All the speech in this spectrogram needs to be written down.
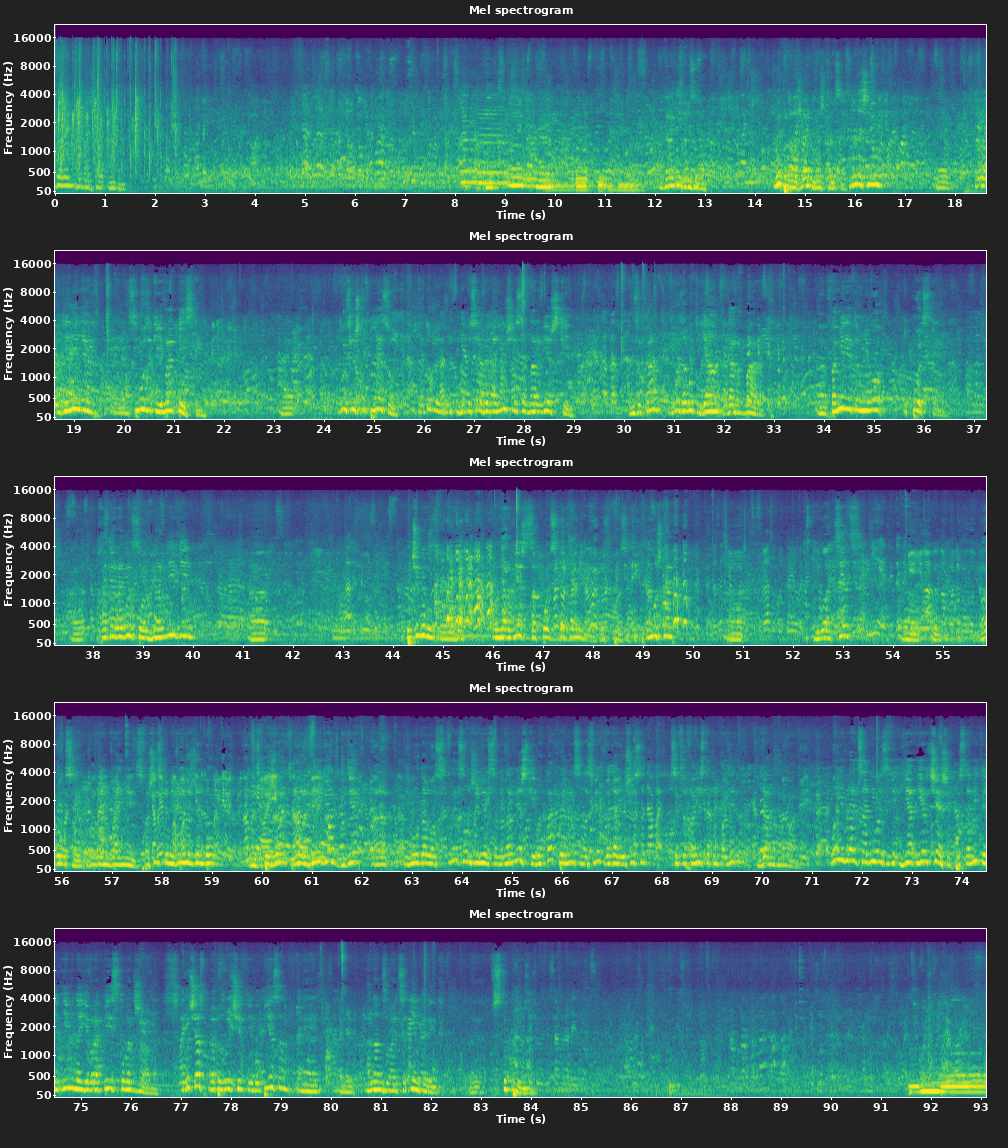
Сделаем небольшой антракт. Дорогие друзья, мы продолжаем наш концерт. Мы начнем э, второе отделение э, с музыки европейской. Э, вы услышите пьесу, которую написал выдающийся норвежский музыкант. Его зовут Ян Гарбарок. Э, Фамилия-то у него польская. Э, Хотя родился он в Норвегии, э, Почему у норвежца польская фамилия, вы спросите? Потому что его отец боролся во время войны с фашистами, вынужден был сбежать в Норвегию, где э, ему удалось скрыться, он женился на норвежке, и вот так появился на свет выдающийся саксофонист и композитор Ян Гарбар. Он является одним из ярчайших представителей именно европейского джаза. Вот сейчас прозвучит его пьеса, э, она называется «Интеринг», э, «Вступление». Thank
